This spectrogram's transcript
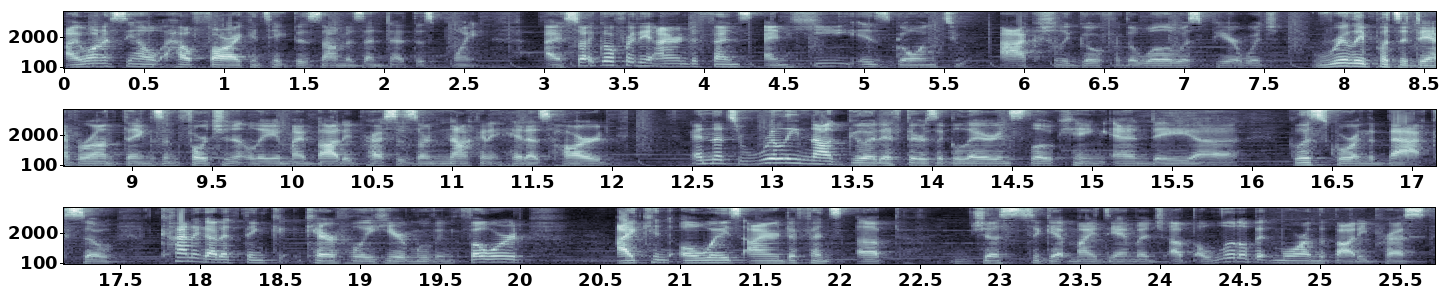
I want to see how, how far I can take this Zamazenta at this point. I, so I go for the Iron Defense, and he is going to actually go for the Will-O-Wisp here, which really puts a damper on things, unfortunately, my body presses are not going to hit as hard. and that's really not good if there's a Galarian Slowking and a uh, Gliscor in the back, so kind of got to think carefully here moving forward. I can always Iron Defense up just to get my damage up a little bit more on the body press.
